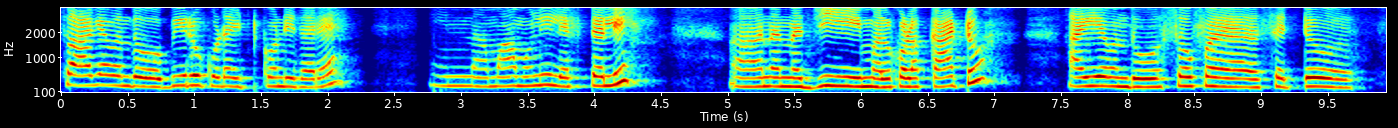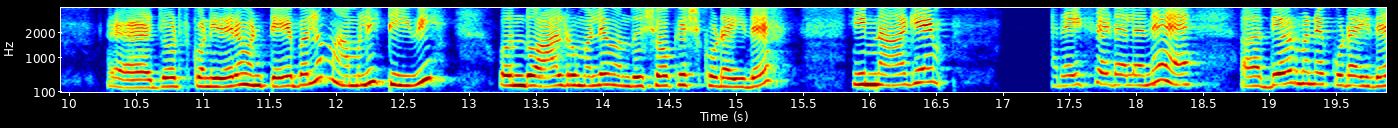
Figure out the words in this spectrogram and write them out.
ಸೊ ಹಾಗೆ ಒಂದು ಬೀರು ಕೂಡ ಇಟ್ಕೊಂಡಿದ್ದಾರೆ. ಇನ್ನು ಮಾಮೂಲಿ ಲೆಫ್ಟಲ್ಲಿ ನನ್ನ ಅಜ್ಜಿ ಮಲ್ಕೊಳ್ಳೋ ಕಾಟು ಹಾಗೆ ಒಂದು ಸೋಫಾ ಸೆಟ್ಟು ಜೋಡಿಸ್ಕೊಂಡಿದ್ದಾರೆ. ಒಂದು ಟೇಬಲು ಮಾಮೂಲಿ ಟಿ ವಿ ಒಂದು ಆಲ್ ರೂಮಲ್ಲೇ ಒಂದು ಶೋಕೇಶ್ ಕೂಡ ಇದೆ. ಇನ್ನು ಹಾಗೆ ರೈಟ್ ಸೈಡಲ್ಲೇ ದೇವ್ರ ಮನೆ ಕೂಡ ಇದೆ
